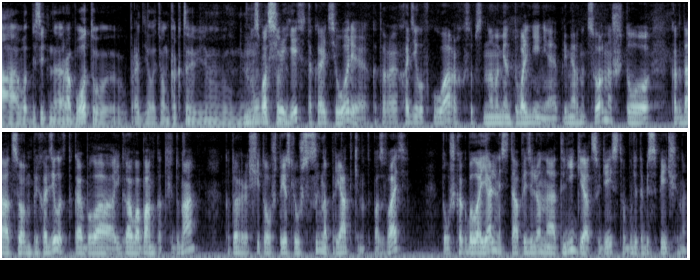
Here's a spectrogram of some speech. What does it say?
А вот действительно работу проделать он как-то, видимо, был ну, ну, не вообще есть такая теория, которая ходила в кулуарах, собственно, на момент увольнения примерно Цорна, что когда Цорн приходил, это такая была игра в банк от Федуна, который рассчитывал, что если уж сына Пряткина позвать, то уж как бы лояльность-то определенная от лиги, от судейства будет обеспечена.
